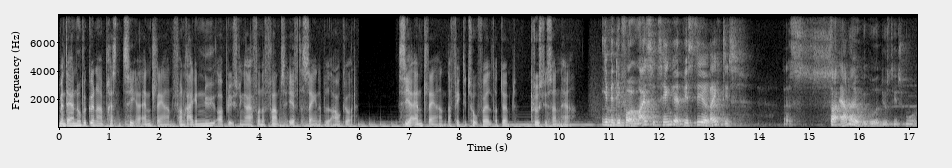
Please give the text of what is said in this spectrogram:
Men da jeg nu begynder at præsentere anklageren for en række nye oplysninger, jeg har fundet frem til efter sagen er blevet afgjort, siger anklageren, der fik de to forældre dømt, pludselig sådan her. Jamen, det får jo mig til at tænke, at hvis det er rigtigt, så er der jo begået justitsmord.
